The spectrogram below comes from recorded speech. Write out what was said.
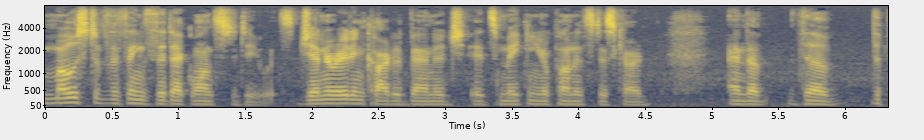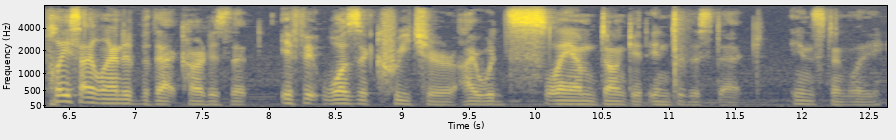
most of the things the deck wants to do. It's generating card advantage. It's making your opponents discard, and the the the place I landed with that card is that if it was a creature, I would slam dunk it into this deck instantly,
